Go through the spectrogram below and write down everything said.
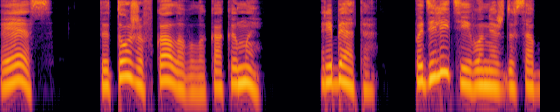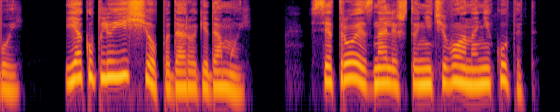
«Эс, ты тоже вкалывала, как и мы. Ребята, поделите его между собой. Я куплю еще по дороге домой». Все трое знали, что ничего она не купит,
